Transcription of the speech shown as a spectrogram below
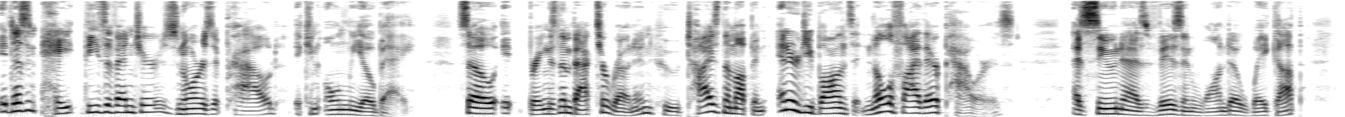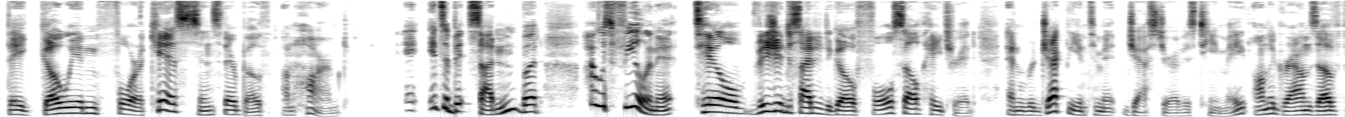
It doesn't hate these Avengers, nor is it proud. It can only obey. So it brings them back to Ronan, who ties them up in energy bonds that nullify their powers. As soon as Viz and Wanda wake up, they go in for a kiss since they're both unharmed. It's a bit sudden, but I was feeling it till Vision decided to go full self hatred and reject the intimate gesture of his teammate on the grounds of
